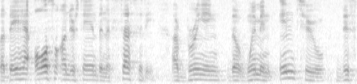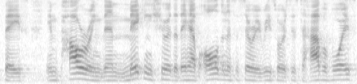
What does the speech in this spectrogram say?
but they also understand the necessity of bringing the women into this space, empowering them, making sure that they have all the necessary resources to have a voice,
